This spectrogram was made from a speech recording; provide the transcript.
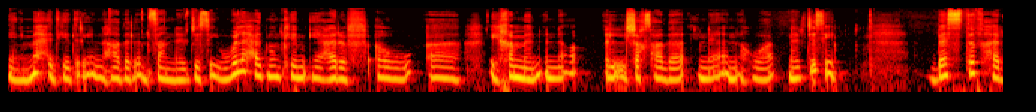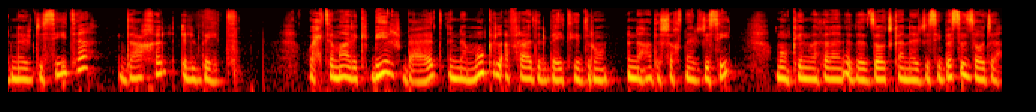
يعني ما حد يدري إن هذا الإنسان نرجسي ولا حد ممكن يعرف أو آه يخمن إن الشخص هذا انه, إنه هو نرجسي. بس تظهر نرجسيته داخل البيت. واحتمال كبير بعد إن مو كل أفراد البيت يدرون. إن هذا الشخص نرجسي. ممكن مثلا إذا الزوج كان نرجسي بس الزوجة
